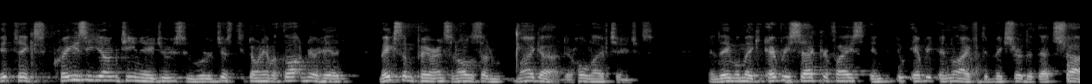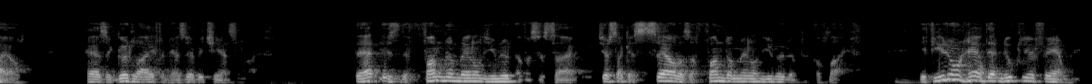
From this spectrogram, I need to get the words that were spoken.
It takes crazy young teenagers who are just don't have a thought in their head, makes them parents, and all of a sudden, my God, their whole life changes. And they will make every sacrifice in every in life to make sure that that child has a good life and has every chance in life. That is the fundamental unit of a society, just like a cell is a fundamental unit of, of life. If you don't have that nuclear family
